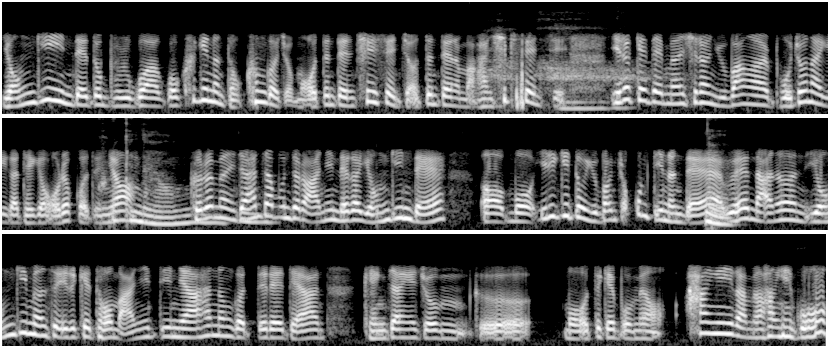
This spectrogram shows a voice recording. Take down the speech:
연기인데도 불구하고 크기는 더 큰 거죠. 뭐 어떤 때는 7cm, 어떤 때는 막 한 10cm. 아. 이렇게 되면 실은 유방을 보존하기가 되게 어렵거든요. 그렇겠네요. 그러면 이제 음. 환자분들은 아니 내가 연기인데 어, 뭐, 일기도 유방 조금 뛰는데, 네. 왜 나는 연기면서 이렇게 더 많이 뛰냐 하는 것들에 대한 굉장히 좀 그 뭐 어떻게 보면 항의라면 항의고 음.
